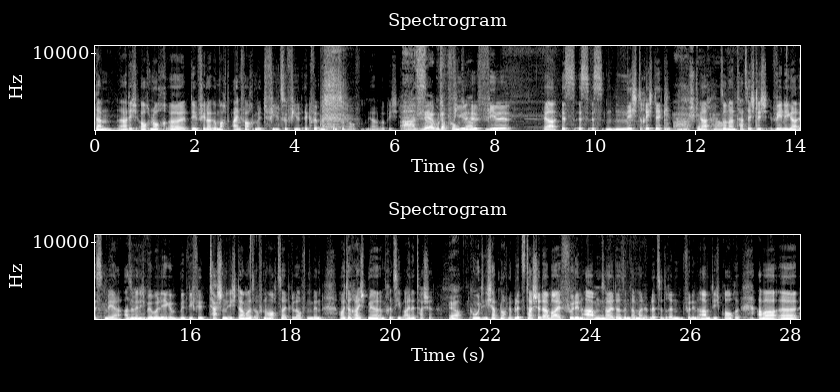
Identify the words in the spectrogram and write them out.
Dann hatte ich auch noch äh, den Fehler gemacht, einfach mit viel zu viel Equipment rumzulaufen. Ja, wirklich. Ah, sehr ja, guter Punkt. Viel ja. hilft viel. Mhm ja, ist, ist, ist nicht richtig, ah, stimmt, ja, ja, sondern tatsächlich weniger ist mehr. Also mhm. wenn ich mir überlege, mit wie viel Taschen ich damals auf eine Hochzeit gelaufen bin, heute reicht mir im Prinzip eine Tasche. Ja. Gut, ich habe noch eine Blitztasche dabei für den Abend mhm. halt, da sind dann meine Blitze drin für den Abend, die ich brauche. Aber äh,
